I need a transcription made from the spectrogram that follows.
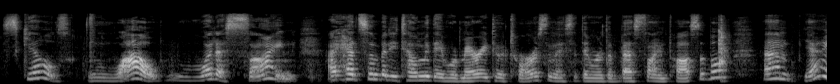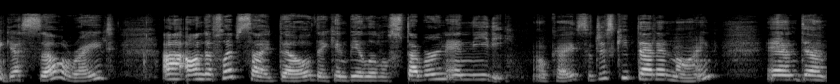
skills. Wow, what a sign. I had somebody tell me they were married to a Taurus and they said they were the best sign possible. Um, yeah, I guess so, right? Uh, on the flip side, though, they can be a little stubborn and needy. Okay, so just keep that in mind. And um,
